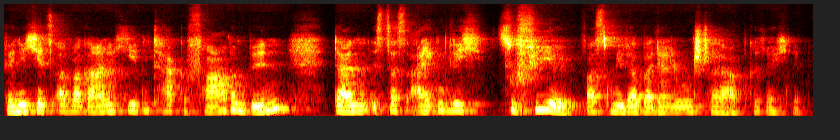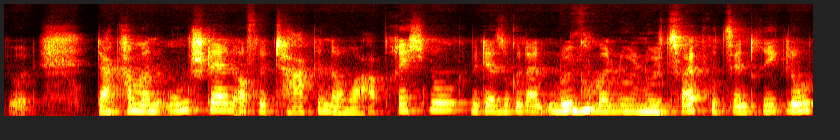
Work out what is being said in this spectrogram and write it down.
Wenn ich jetzt aber gar nicht jeden Tag gefahren bin, dann ist das eigentlich zu viel, was mir da bei der Lohnsteuer abgerechnet wird. Da kann man umstellen auf eine taggenaue Abrechnung mit der sogenannten 0,002 Prozent Regelung.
